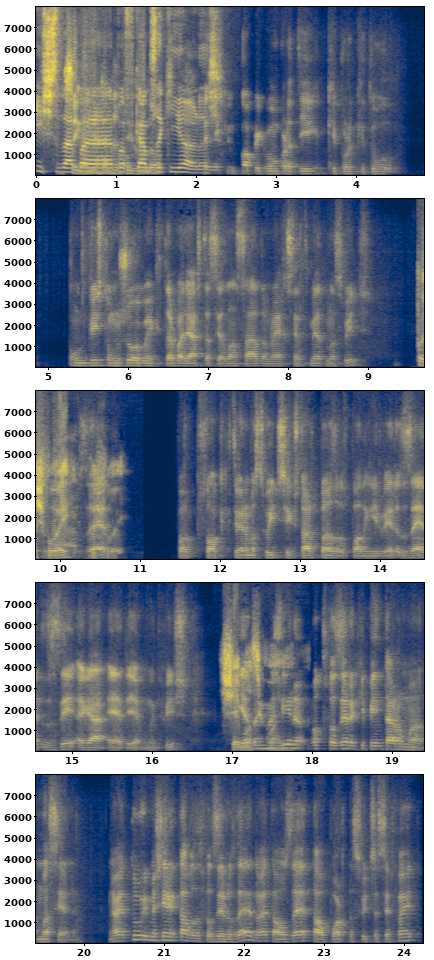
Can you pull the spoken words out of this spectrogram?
isto dá Sim, para, para ficarmos aqui horas. Tenho aqui um tópico bom para ti, que porque tu um, viste um jogo em que trabalhaste a ser lançado, não é? Recentemente na Switch. Pois foi, pois foi. Para o pessoal que tiver uma Switch e gostar de puzzles podem ir ver. Z, Z-H-E-D, muito fixe. Shameless e então imagina, vou-te fazer aqui pintar uma, uma cena. Não é? Tu imagina que estavas a fazer o Z, não é? Está o Z, está o porto da Switch a ser feito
